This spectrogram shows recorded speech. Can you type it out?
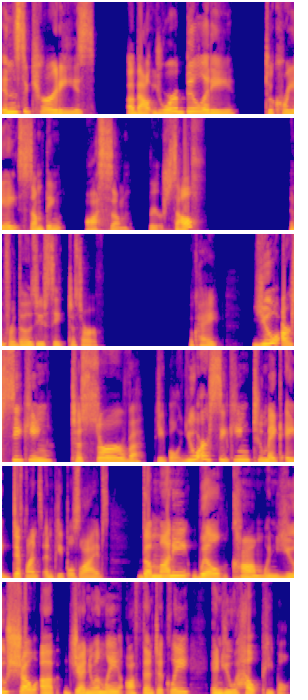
insecurities about your ability to create something awesome for yourself and for those you seek to serve. Okay? You are seeking to serve people, you are seeking to make a difference in people's lives. The money will come when you show up genuinely, authentically, and you help people.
